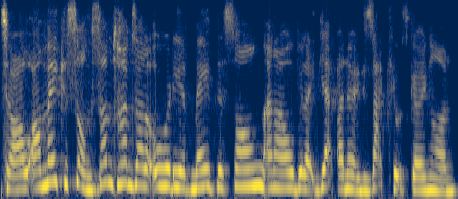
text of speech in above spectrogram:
So I'll, I'll, make a song. Sometimes I'll already have made the song and I'll be like, yep, I know exactly what's going on.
